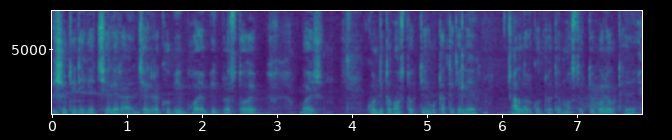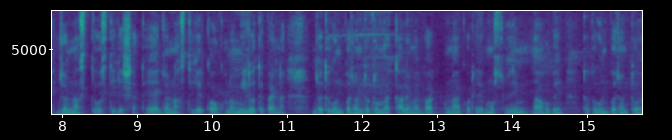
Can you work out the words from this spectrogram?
বিষয়টি দেখে ছেলেরা জেলেরা খুবই ভয়ে বিভ্রস্ত হয়ে ভয়ে খণ্ডিত মস্তকটি উঠাতে গেলে আল্লাহর কুদরতে মস্তকটি বলে ওঠে, একজন নাস্তিকের সাথে একজন নাস্তিকের কখনো মিল হতে পারে না। যতক্ষণ পর্যন্ত তোমরা কালেমা পাঠ না করে মুসলিম না হবে, ততক্ষণ পর্যন্ত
